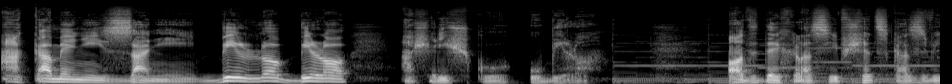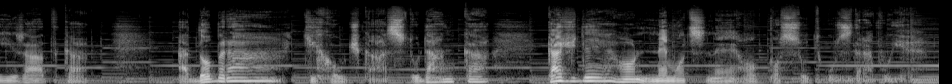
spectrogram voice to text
a kamení za ní. Bylo, bylo, až lišku ubilo. Oddechla si všecka zvířátka a dobrá tichoučká studánka každého nemocného posud uzdravuje.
